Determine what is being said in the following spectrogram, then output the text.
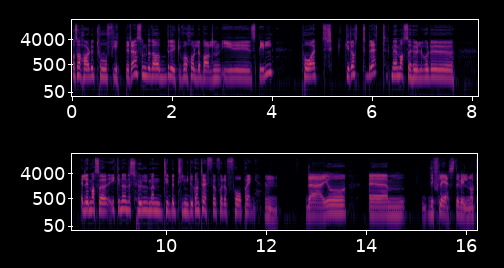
og så har du to flippere som du da bruker for å holde ballen i spill på et grått brett med masse hull hvor du Eller masse, ikke nødvendigvis hull, men type ting du kan treffe for å få poeng. Mm. Det er jo um, De fleste vil nok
